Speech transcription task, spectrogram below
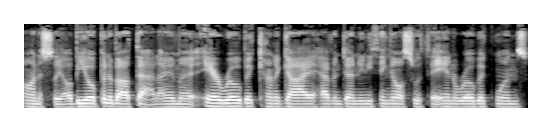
honestly. I'll be open about that. I am an aerobic kind of guy. I haven't done anything else with the anaerobic ones,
